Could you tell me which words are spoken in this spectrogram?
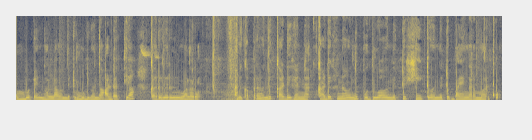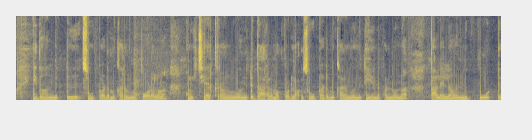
ரொம்பவே நல்லா வந்துட்டு முடி வந்து அடர்த்தியாக கருகருன்னு வளரும். அதுக்கப்புறம் வந்து கடுகெண்ணெய். கடுகெண்ணெய் வந்து பொதுவாக வந்துட்டு ஹீட்டு வந்துட்டு பயங்கரமாக இருக்கும். இதை வந்துட்டு சூட்டு உடம்புக்காரங்களும் போடலாம். குளிர்ச்சியாக இருக்கிறவங்களும் வந்துட்டு தாராளமாக போடலாம். சூட்டு உடம்புக்காரங்க வந்துட்டு என்ன பண்ணணும்னா தலையில் வந்து போட்டு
